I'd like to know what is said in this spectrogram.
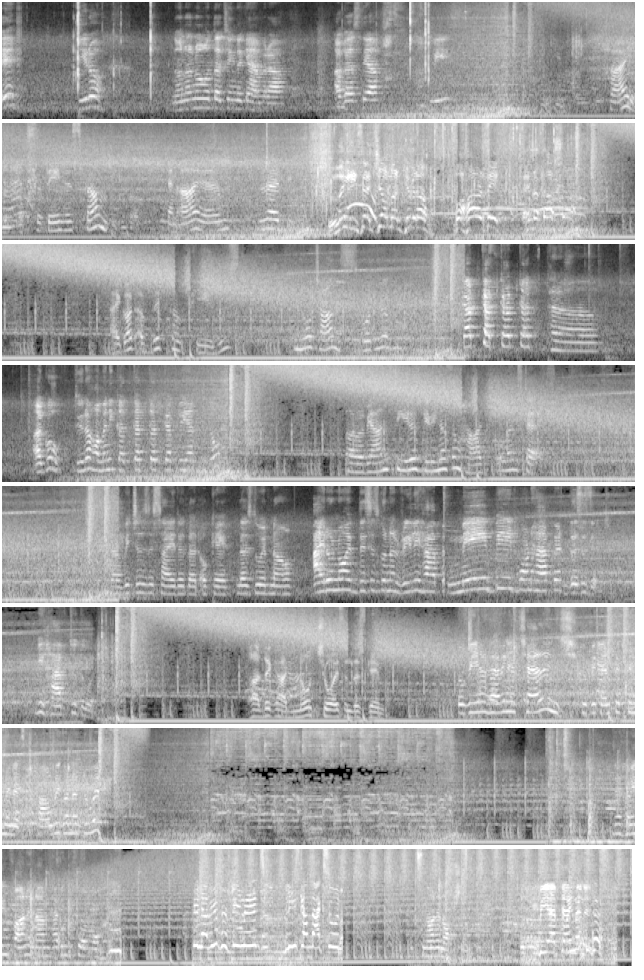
Eh, hero. No, no, no, touching the camera. Agastya, please. Hi, the day has come. And I am ready. Ladies and gentlemen, give it up for Hardik and Natasha. I got a bit confused. No chance. What do you do? Cut, cut, cut, cut. Ta-da. Agu, do you know how many cut, cut, cut, cut we have to do? Uh, Ryan Steele is giving us some hardcore steps. Uh, we just decided that okay, let's do it now. I don't know if this is gonna really happen. Maybe it won't happen. This is it. We have to do it. Hardik had no choice in this game. So we are having a challenge to be 10-15 minutes. How are we gonna do it? They're having fun and I'm having FOMO. We love you 15 minutes. Please come back soon. It's not an option. We have 10 minutes.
